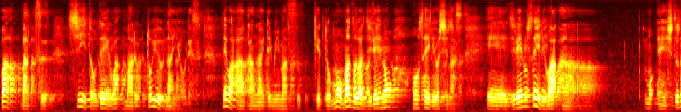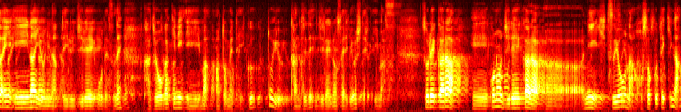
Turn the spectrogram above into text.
は×、C と D は丸という内容です。では考えてみますけども、まずは事例の整理をします。えー、事例の整理はも、え、出題内容になっている事例をですね、箇条書きに、ままとめていくという感じで事例の整理をしています。それから、えこの事例からに必要な補足的な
